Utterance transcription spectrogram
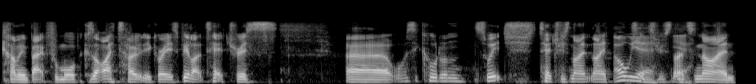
coming back for more because I totally agree. It's a bit like Tetris uh, what was it called on Switch? Tetris 99. Oh, yeah, Tetris yeah. 99.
